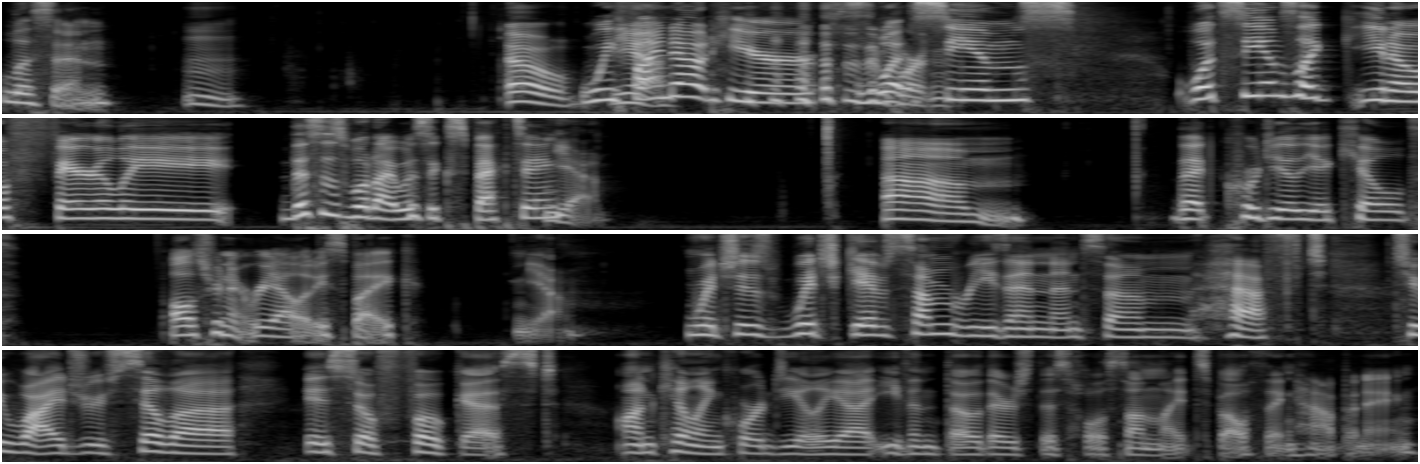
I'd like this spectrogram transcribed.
listen, Mm. Oh, we yeah. find out here what important. seems what seems like you know fairly this is what i was expecting Yeah. um that cordelia killed alternate reality spike Yeah. Which is which gives some reason and some heft to why Drusilla is so focused on killing Cordelia, even though there's this whole sunlight spell thing happening.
